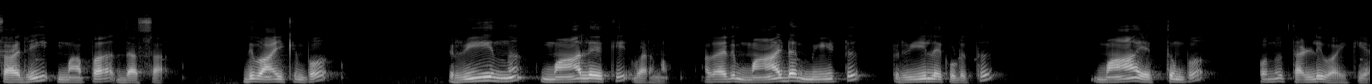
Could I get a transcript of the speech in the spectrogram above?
സരി മപ ദസ. ഇത് വായിക്കുമ്പോൾ റീന്ന് മാലേക്ക് വരണം. അതായത് മായുടെ മീട്ട് റീയിലെ കൊടുത്ത് മാ എത്തുമ്പോൾ ഒന്ന് തള്ളി വായിക്കുക.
